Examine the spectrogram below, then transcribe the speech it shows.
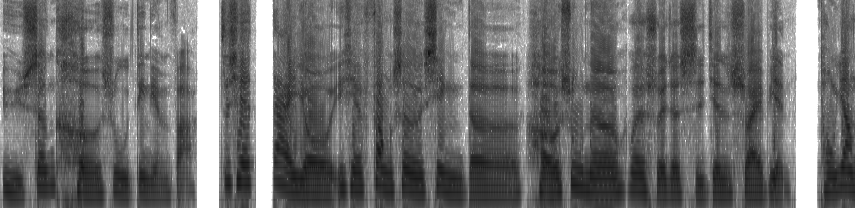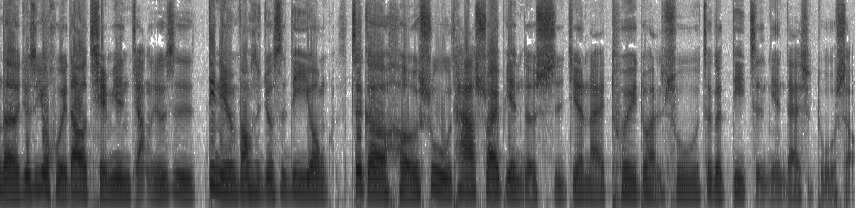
与生核素定点法。这些带有一些放射性的核素呢，会随着时间衰变。同样的，就是又回到前面讲的，就是定年方式，就是利用这个合数它衰变的时间来推断出这个地址年代是多少。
